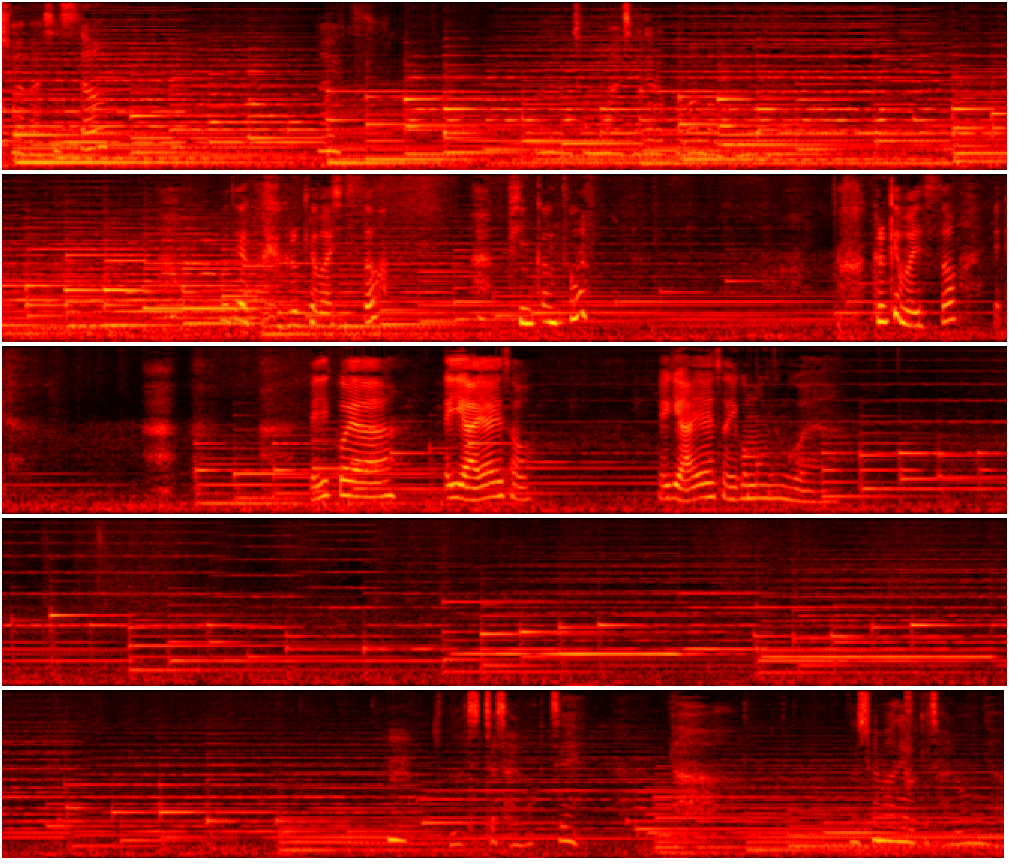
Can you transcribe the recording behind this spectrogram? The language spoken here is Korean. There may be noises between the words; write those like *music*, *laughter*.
대추야 맛있어? 아이고 오늘은 정말 제대로 밥안 먹고 어디가 그게 그렇게 맛있어? 빈 깡통? 그렇게 맛있어? 애- 애기 거야 애기 아야에서 애기 아야에서 이거 먹는 거야 진짜 잘 먹지? 야, 며칠 만에 이렇게 잘 먹냐?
